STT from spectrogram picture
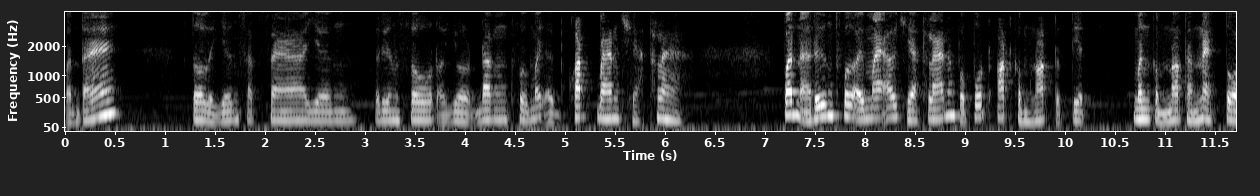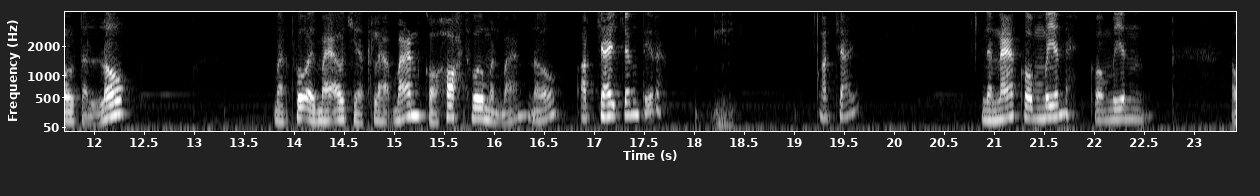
ប៉ុន្តែតើយើងសិក្សាយើងរៀនសូត្រឲ្យយល់ដឹងធ្វើម៉េចឲ្យគាត់បានជ្រះថ្លាប៉ុន្តែរឿងធ្វើឲ្យម៉ែឲ្យជ្រះថ្លាហ្នឹងពពុទ្ធអត់កំណត់ទៅទៀតមិនកំណត់ថាណេះទល់តែលោកបានធ្វើឲ្យម៉ែឲ្យជ្រះថ្លាបានក៏ហោះធ្វើមិនបាន no អត់ចែកចឹងទៀតអត់ចែកនរណាក៏មានក៏មាន ឱ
